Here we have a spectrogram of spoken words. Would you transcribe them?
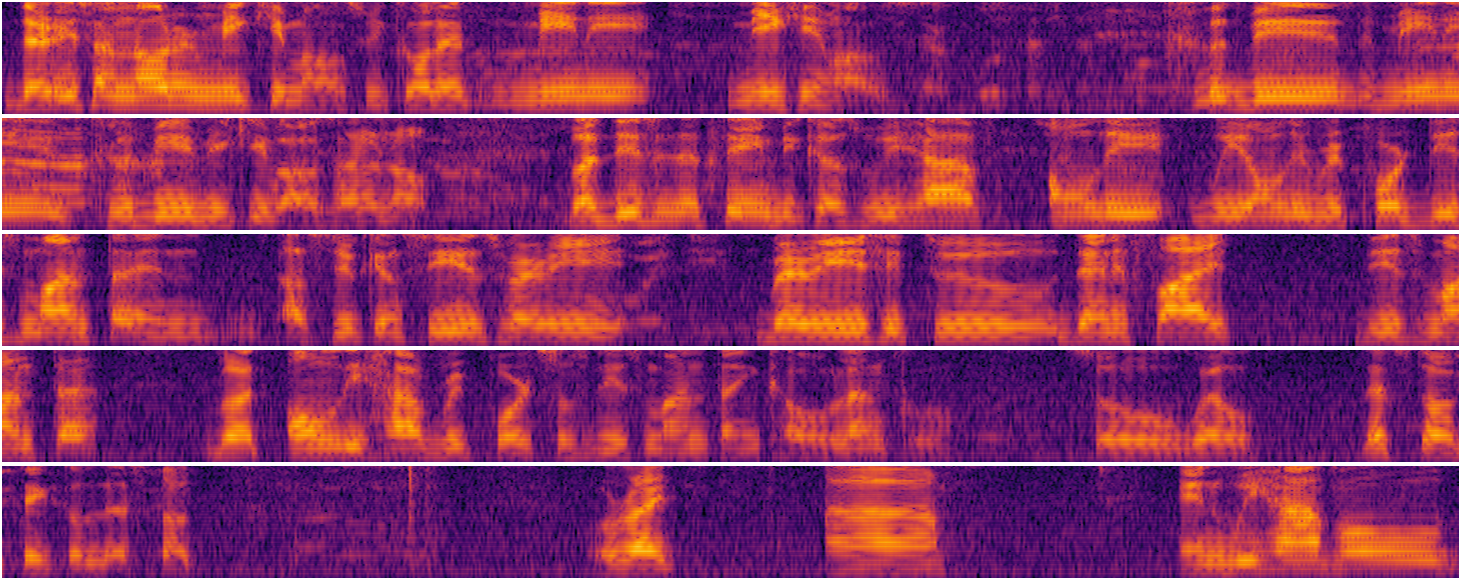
There is another Mickey Mouse. We call it Mini Mickey Mouse. Could be the Mini, could be Mickey Mouse. I don't know. But this is the thing because we have only we only report this manta, and as you can see, it's very very easy to identify this manta, but only have reports of this manta in Cabo Blanco. So well, let's talk TikTok. Let's talk. All right. Uh, and we have all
